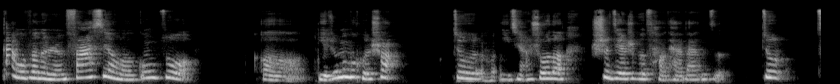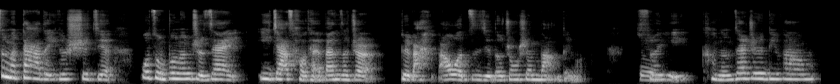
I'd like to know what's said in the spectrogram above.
大部分的人发现了工作，呃，也就那么回事儿。就 以前说的世界是个草台班子，就这么大的一个世界，我总不能只在一家草台班子这儿，对吧？把我自己的终身绑定了。所以，可能在这个地方，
